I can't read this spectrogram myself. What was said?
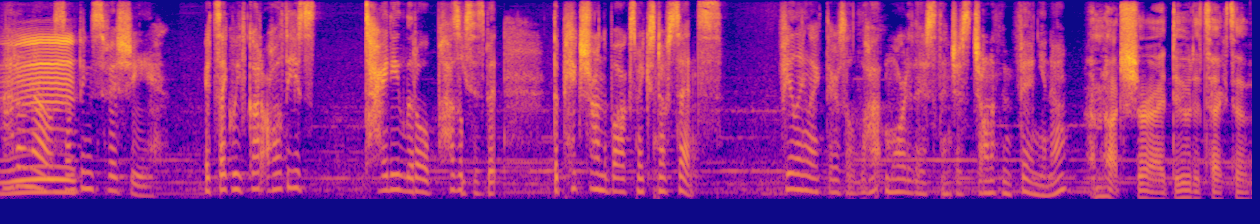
I don't know, Mm. something's fishy. It's like we've got all these tidy little puzzle pieces, but the picture on the box makes no sense. Feeling like there's a lot more to this than just Jonathan Finn, you know? I'm not sure I do, Detective.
